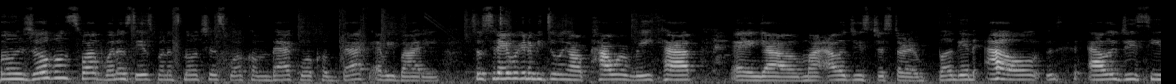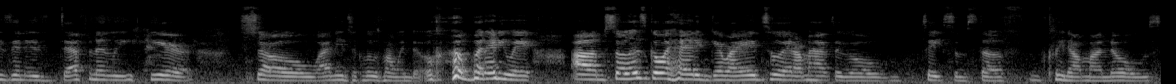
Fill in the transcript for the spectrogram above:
Bonjour, bonsoir, buenos dias, buenas noches. Welcome back, welcome back, everybody. So today we're gonna be doing our power recap, and y'all, my allergies just started bugging out. Allergy season is definitely here, so I need to close my window. but anyway, um, so let's go ahead and get right into it. I'm gonna have to go take some stuff, clean out my nose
